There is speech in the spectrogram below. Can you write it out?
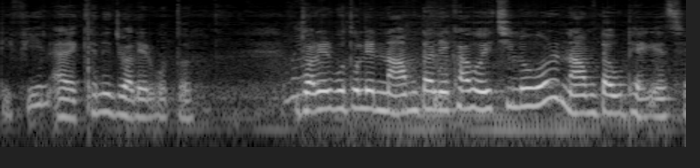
টিফিন আর এখানে জলের বোতল। জলের বোতলের নামটা লেখা হয়েছিল ওর, নামটা উঠে গেছে.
